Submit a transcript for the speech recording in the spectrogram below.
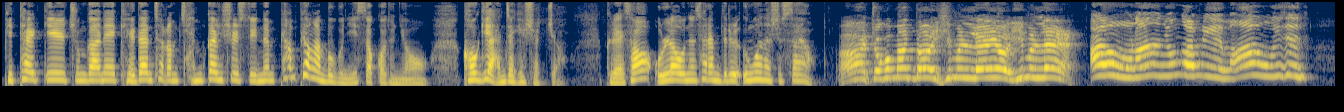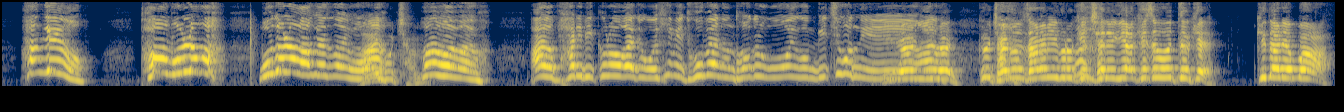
비탈길 중간에 계단처럼 잠깐 쉴 수 있는 평평한 부분이 있었거든요. 거기에 앉아 계셨죠. 그래서 올라오는 사람들을 응원하셨어요. 아 조금만 더 힘을 내요. 힘을 내. 아유 나는 영감님. 아유 이젠 한계요. 더 올라가 못 올라가겠어요. 아이고, 참. 아유 아유 아유. 아유 발이 미끄러워가지고 힘이 두 배는 더 들고 이거 미치겠니 이런 아유. 이런. 그 젊은 사람이 그렇게 체력이 약해서 어떻게 기다려봐.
